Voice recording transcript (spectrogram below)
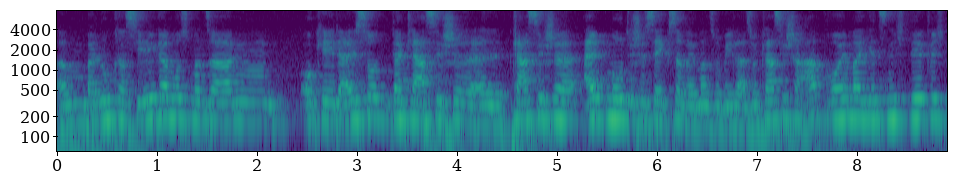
Ähm, bei Lukas Jäger muss man sagen, okay, der ist so der klassische, äh, klassische altmodische Sechser, wenn man so will. Also klassischer Abräumer, jetzt nicht wirklich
